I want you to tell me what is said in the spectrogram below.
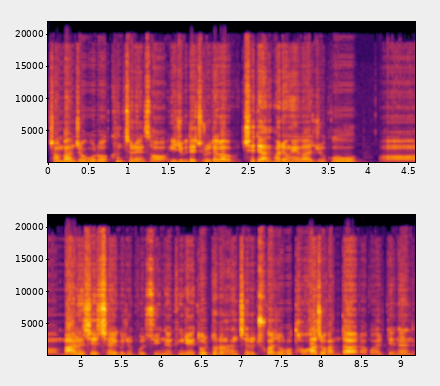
전반적으로 큰 틀에서 이주비 대출을 내가 최대한 활용해 가지고 어, 많은 시세 차익을 좀 볼 수 있는 굉장히 똘똘한 한 채를 추가적으로 더 가져간다라고 할 때는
